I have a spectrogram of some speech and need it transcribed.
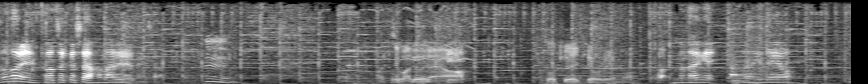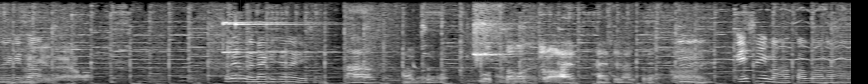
のぞみに到着したら離れるね、じゃうん。バチバチだよ。東京駅俺今。あ。あ、胸毛、胸毛だよ。胸毛だ。胸毛だよ。全部うなぎじゃないですああちょっとロッ溜まったら早くなってうん。AC 墓場の本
